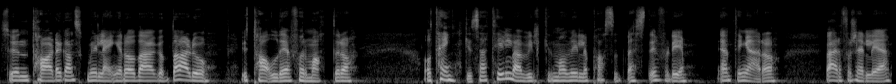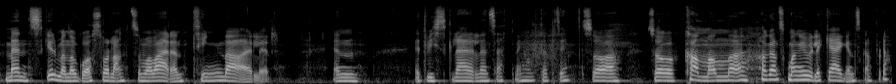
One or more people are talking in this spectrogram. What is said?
Så hun tar det ganske mye lenger, og da, da er det jo utallige formater å, å tenke seg til da, hvilken man ville passet best i. Fordi en ting er å være forskjellige mennesker, men å gå så langt som å være en ting, da, eller en, et viskelær eller en setning, så, så kan man uh, ha ganske mange ulike egenskaper da,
